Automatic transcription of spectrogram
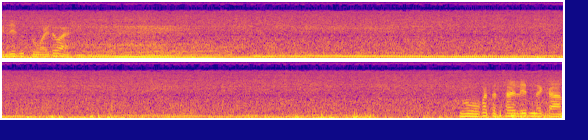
ีลิ้นสวยด้วยงูก็จะใช้ลิ้นในการ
